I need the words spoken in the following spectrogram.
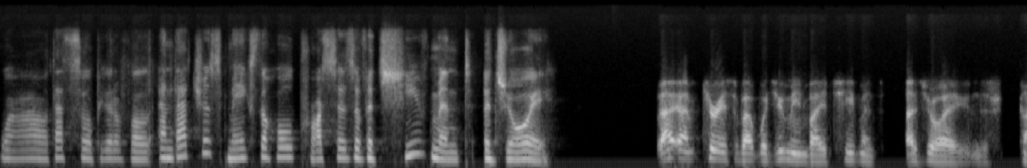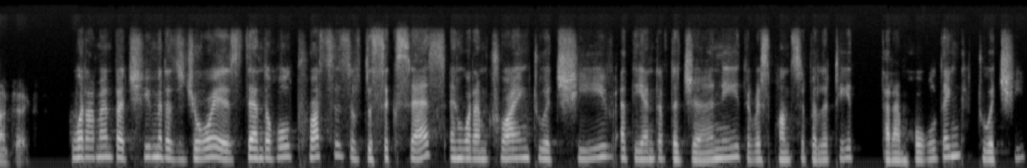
Wow, that's so beautiful. And that just makes the whole process of achievement a joy. I, am curious about what you mean by achievement, a joy in this context. What I meant by achievement as joy is then the whole process of the success and what I'm trying to achieve at the end of the journey, the responsibility that I'm holding to achieve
